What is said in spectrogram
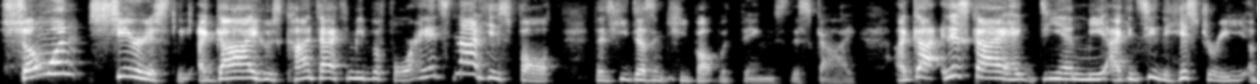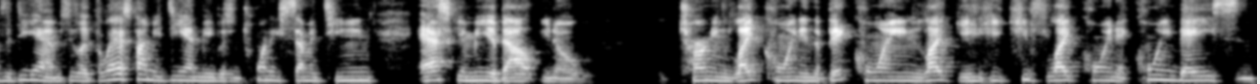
Someone seriously, a guy who's contacted me before, and it's not his fault that he doesn't keep up with things. This guy, a guy, this guy had DM'd me. I can see the history of the DMs. Like the last time he DM'd me was in 2017, asking me about, you know, turning Litecoin into Bitcoin. Like he, he keeps Litecoin at Coinbase and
